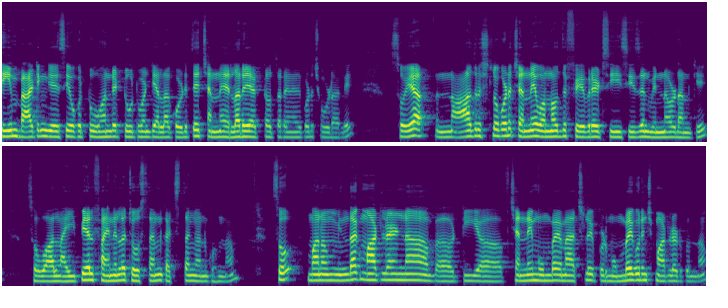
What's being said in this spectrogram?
టీం బ్యాటింగ్ చేసి ఒక 200, 220 అలా కొడితే చెన్నై ఎలా రియాక్ట్ అవుతారనేది కూడా చూడాలి. సో, యా నా దృష్టిలో కూడా Chennai one of the favourites ఈ సీజన్ విన్ అవ్వడానికి. సో, వాళ్ళని ఐపీఎల్ ఫైనల్‌లో చూస్తానని ఖచ్చితంగా అనుకుంటున్నాం. సో, మనం ఇందాక మాట్లాడిన టీ చెన్నై ముంబై మ్యాచ్‌లో ఇప్పుడు ముంబై గురించి మాట్లాడుకుందాం.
